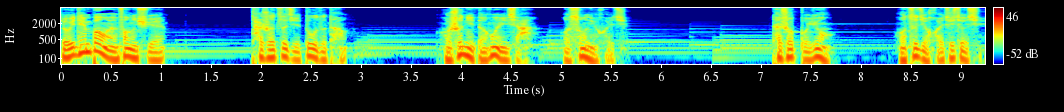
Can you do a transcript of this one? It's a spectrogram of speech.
有一天傍晚放学，他说自己肚子疼，我说你等我一下，我送你回去。他说不用，我自己回去就行。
